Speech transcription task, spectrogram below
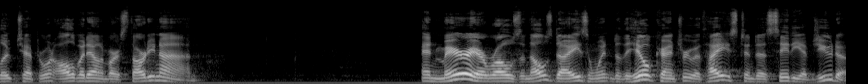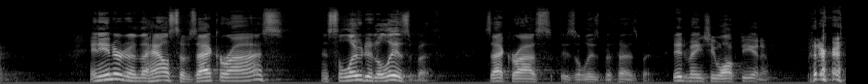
Luke chapter 1, all the way down to verse 39. And Mary arose in those days and went into the hill country with haste into a city of Judah, and entered into the house of Zacharias and saluted Elizabeth. Zacharias is Elizabeth's husband. Didn't mean she walked in, him, but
